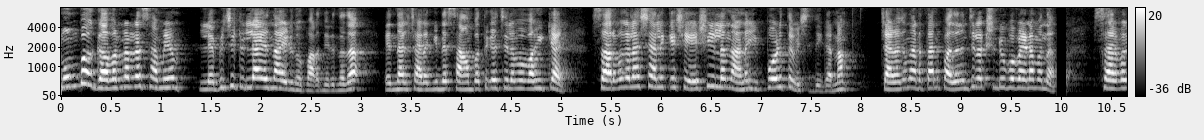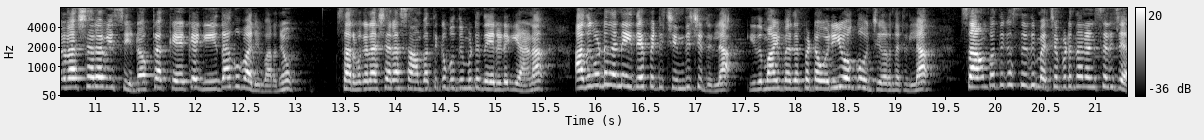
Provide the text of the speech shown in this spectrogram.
മുമ്പ് ഗവർണറുടെ സമയം ലഭിച്ചിട്ടില്ല എന്നായിരുന്നു പറഞ്ഞിരുന്നത്. എന്നാൽ ചടങ്ങിന്റെ സാമ്പത്തിക ചിലവ് വഹിക്കാൻ സർവകലാശാലയ്ക്ക് ശേഷിയില്ലെന്നാണ് ഇപ്പോഴത്തെ വിശദീകരണം. ചടങ്ങ് നടത്താൻ പതിനഞ്ച് ലക്ഷം രൂപ വേണമെന്ന് സർവകലാശാല V C doctor K K Geethakumari പറഞ്ഞു. സർവകലാശാല സാമ്പത്തിക ബുദ്ധിമുട്ട് നേരിടുകയാണ്. അതുകൊണ്ട് തന്നെ ഇതേപ്പറ്റി ചിന്തിച്ചിട്ടില്ല. ഇതുമായി ബന്ധപ്പെട്ട ഒരു യോഗവും ചേർന്നിട്ടില്ല. സാമ്പത്തിക സ്ഥിതി മെച്ചപ്പെടുന്നതിനനുസരിച്ച്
